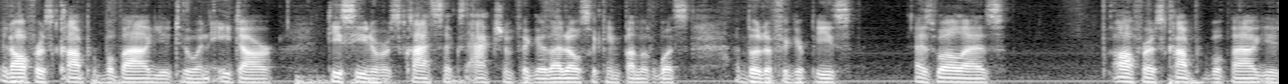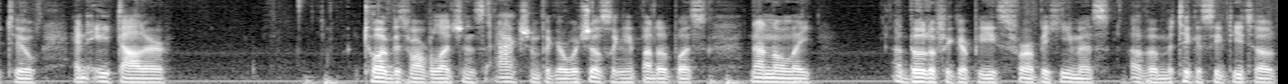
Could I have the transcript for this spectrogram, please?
it offers comparable value to an 8-star DC Universe Classics action figure that also came bundled with a Build-A-Figure piece, as well as offers comparable value to an $8 Toy Biz Marvel Legends action figure, which also came bundled with not only a Build-A-Figure piece for a behemoth of a meticulously detailed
